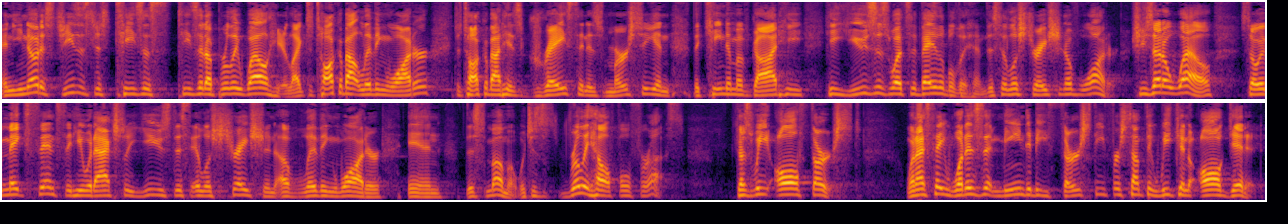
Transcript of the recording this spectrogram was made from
And you notice Jesus just teases, teases it up really well here. Like to talk about living water, to talk about his grace and his mercy and the kingdom of God, he, he uses what's available to him, this illustration of water. She's at a well, so it makes sense that he would actually use this illustration of living water in this moment, which is really helpful for us because we all thirst. When I say, what does it mean to be thirsty for something, we can all get it.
